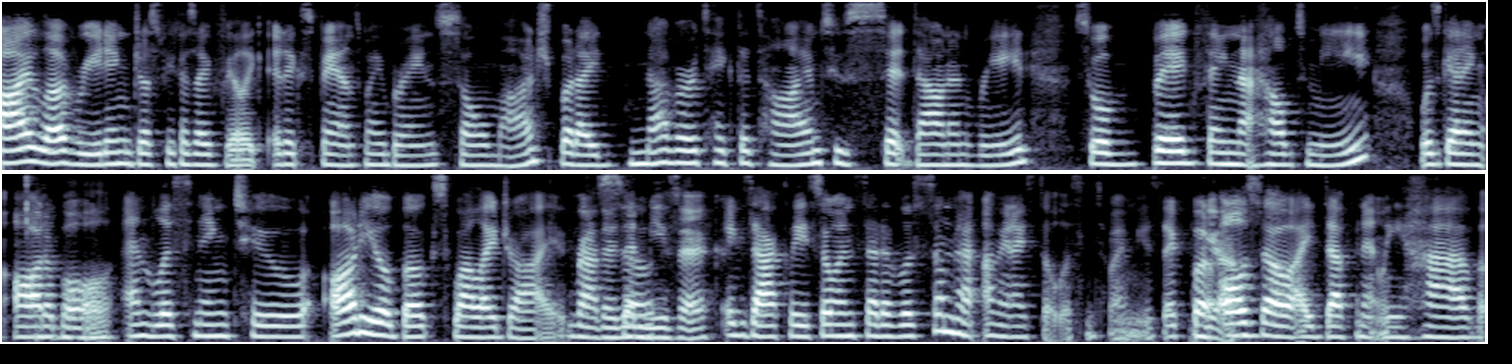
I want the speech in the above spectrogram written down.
I love reading just because I feel like it expands my brain so much, but I never take the time to sit down and read. So, a big thing that helped me was getting Audible and listening to audiobooks while I drive rather so, than music. Exactly. So, instead of listen, sometimes, I mean, I still listen to my music, but yeah. also I definitely have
